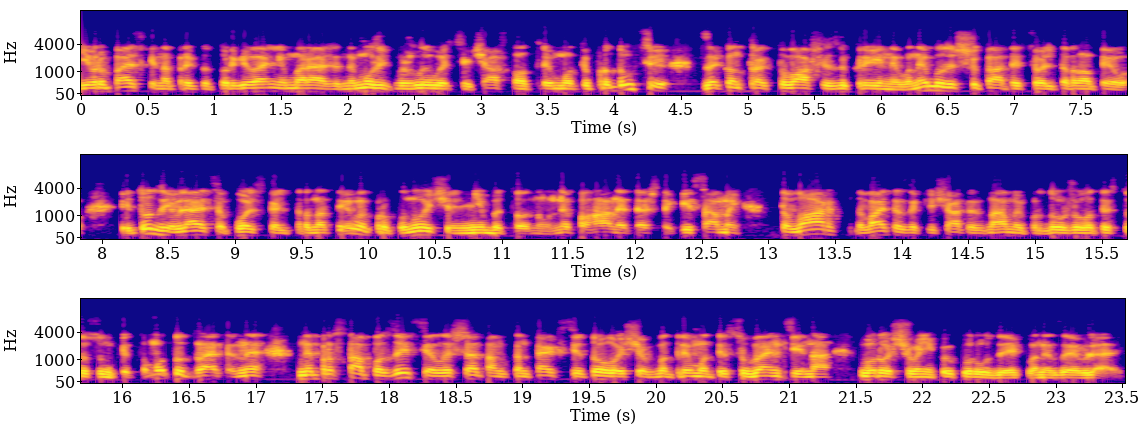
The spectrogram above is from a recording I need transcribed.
європейські, наприклад, торгівельні мережі не можуть можливості вчасно отримувати продукцію, законтрактувавши з України, вони будуть шукати цю альтернативу. І тут з'являється польська альтернатива, пропонуючи, нібито ну непоганий теж такий самий товар. Давайте заключати з нами, продовжувати стосунки. Тому тут знаєте, не непроста позиція лише там в контексті того, щоб отримати субвенції на вирощування кукурудзи, як вони заявляють.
